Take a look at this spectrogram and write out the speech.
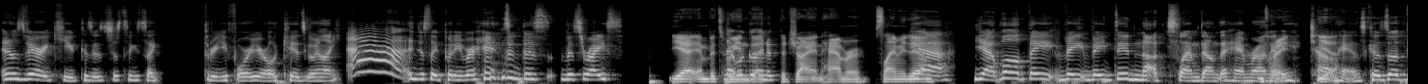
and it was very cute because it's just these like three four year old kids going like ah and just like putting their hands in this this rice Yeah. In between going the, to- the giant hammer slamming down. yeah yeah well they they they did not slam down the hammer on any child Yeah. hands because that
